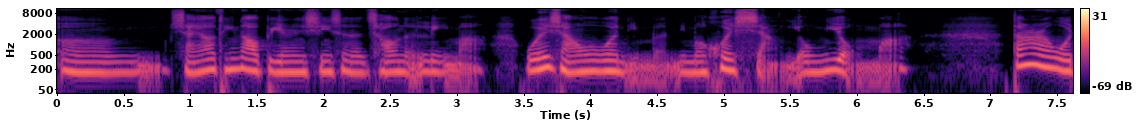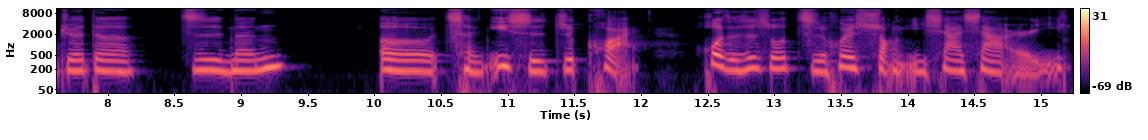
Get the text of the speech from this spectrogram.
嗯，想要听到别人心声的超能力吗？我也想问问你们，你们会想拥有吗？当然，我觉得只能呃逞一时之快，或者是说只会爽一下下而已。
